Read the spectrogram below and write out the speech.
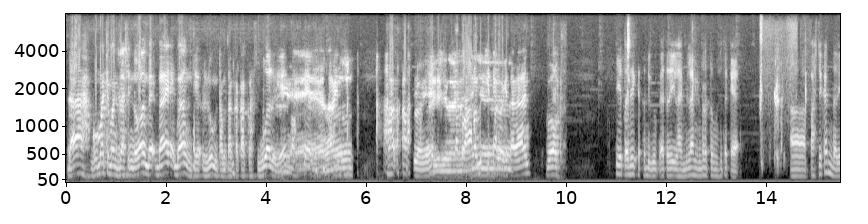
Dah, gua mah cuma jelasin doang baik-baik, Bang. Ya, lu mentang-mentang kakak kelas gua lu ya. Oke. Eh, lalu Fuck up lo ya. Satu alam kita lo kita kan. Box. Iya tadi kata di eh, tadi Ilham bilang bener tuh maksudnya kayak eh, pasti kan dari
